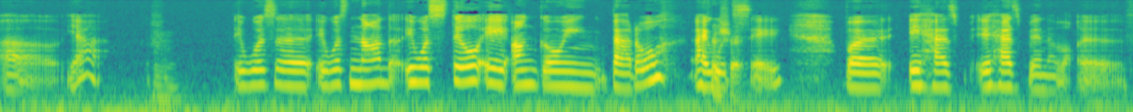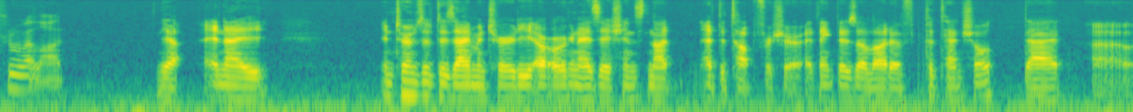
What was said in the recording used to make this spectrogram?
uh, yeah Mhm. It was a it was not it was still a ongoing battle i For would sure. say but it has it has been a lot uh, through a lot Yeah, and I, in terms of design maturity, our organization's not at the top for sure. I think there's a lot of potential that uh,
